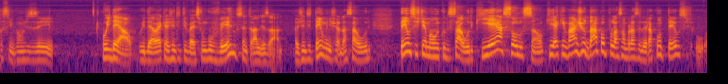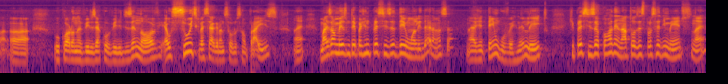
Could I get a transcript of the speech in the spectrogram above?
assim, vamos dizer, o ideal. O ideal é que a gente tivesse um governo centralizado. A gente tem o Ministério da Saúde, tem um Sistema Único de Saúde, que é a solução, que é quem vai ajudar a população brasileira a conter o, a, o coronavírus e a Covid-19. É o SUS que vai ser a grande solução para isso. Né? Mas, ao mesmo tempo, a gente precisa de uma liderança. Né? A gente tem um governo eleito que precisa coordenar todos esses procedimentos né?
